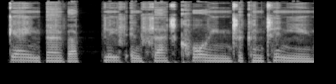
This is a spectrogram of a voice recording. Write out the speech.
Game over. Please insert coin to continue.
